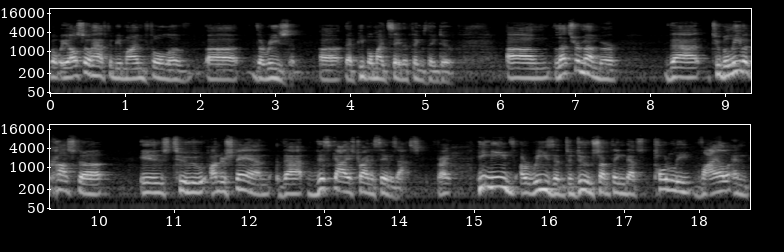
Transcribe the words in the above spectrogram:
but we also have to be mindful of uh, the reason uh, that people might say the things they do. Um, let's remember that to believe Acosta is to understand that this guy is trying to save his ass, right? He needs a reason to do something that's totally vile and,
